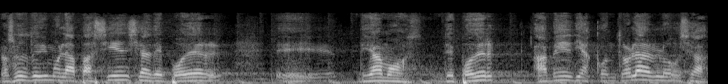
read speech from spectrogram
Nosotros tuvimos la paciencia de poder, digamos, de poder a medias controlarlo, o sea,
